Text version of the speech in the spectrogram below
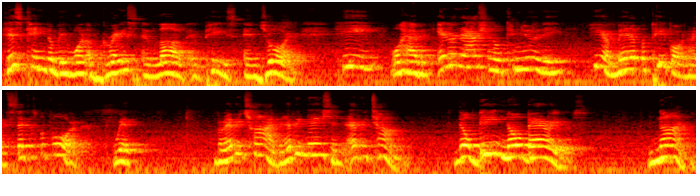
His kingdom be one of grace and love and peace and joy. He will have an international community here made up of people, and I've said this before, with from every tribe and every nation, and every tongue. There'll be no barriers. None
